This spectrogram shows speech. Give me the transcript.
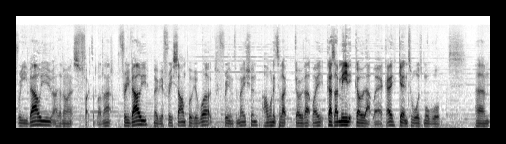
free value. I don't know, it's fucked up like that. Free value, maybe a free sample of your work, free information. I want it to like go that way because I made it go that way. Okay, getting towards more war. Um,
